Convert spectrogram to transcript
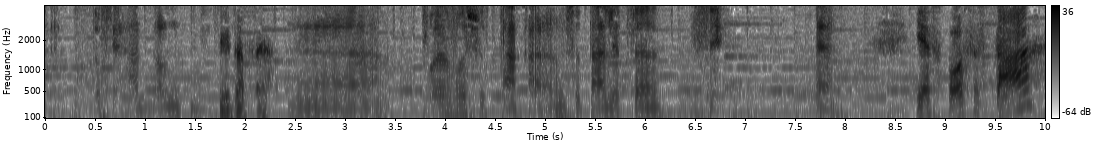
Tô ferrado logo no começo. Eita fé. É... Pô, eu vou chutar, cara. Eu vou chutar a letra C. É. E a resposta está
